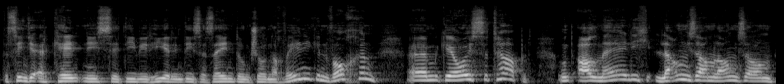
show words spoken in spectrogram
Das sind ja Erkenntnisse, die wir hier in dieser Sendung schon nach wenigen Wochen ähm, geäußert haben. Und allmählich, langsam, langsam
